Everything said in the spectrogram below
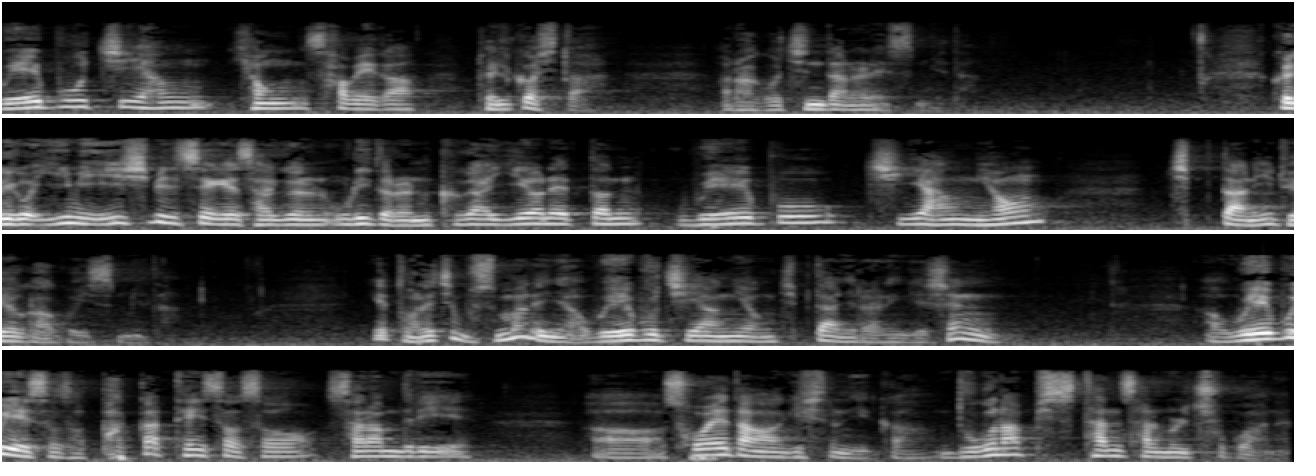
외부 지향형 사회가 될 것이다 라고 진단을 했습니다. 그리고 이미 21세기에 살고 있는 우리들은 그가 예언했던 외부 지향형 집단이 되어가고 있습니다. 이게 도대체 무슨 말이냐? 외부 지향형 집단이라는 것은 어, 외부에 있어서 바깥에 있어서 사람들이 어, 소외당하기 싫으니까 누구나 비슷한 삶을 추구하는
